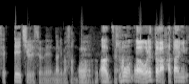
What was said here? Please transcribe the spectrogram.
設定中ですよね、成馬さんって。うん。あ、基本、だから俺、だから破綻に、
